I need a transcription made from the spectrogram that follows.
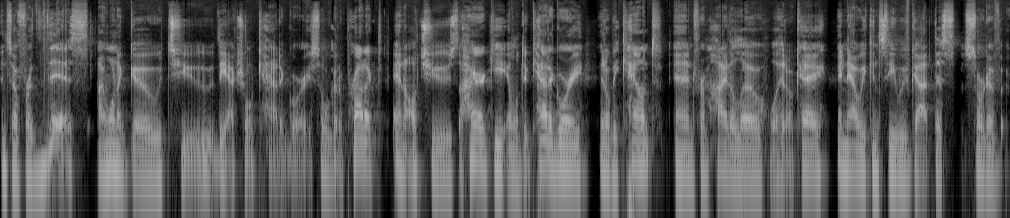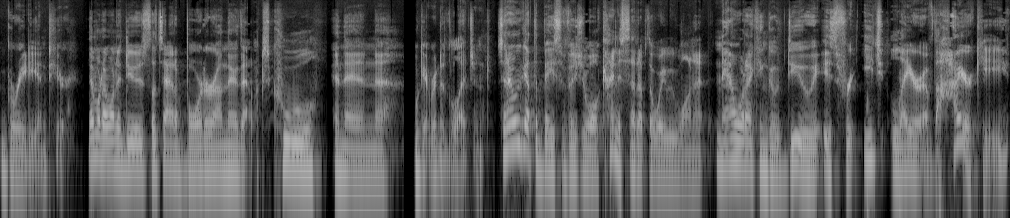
And so for this, I want to go to the actual category. So we'll go to product and I'll choose the hierarchy and we'll do category. It'll be count. And from high to low, we'll hit OK. And now we can see we've got this sort of gradient here. Then what I want to do is let's add a border on there. That looks cool. And then uh, we'll get rid of the legend. So now we've got the base visual kind of set up the way we want it. Now what I can go do is for each layer of the hierarchy,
